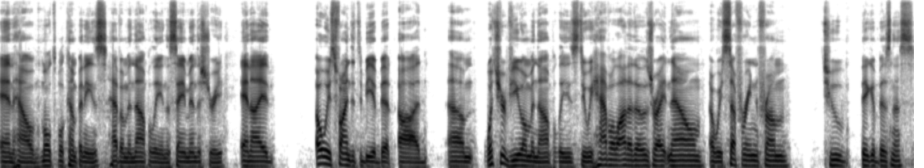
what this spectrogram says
and how multiple companies have a monopoly in the same industry. And I always find it to be a bit odd Um, what's your view on monopolies? Do we have a lot of those right now? Are we suffering from too big a business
